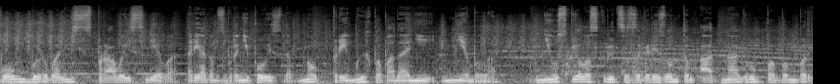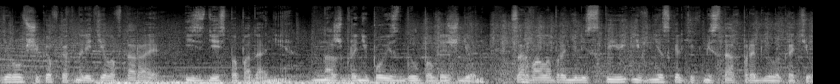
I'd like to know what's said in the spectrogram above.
Бомбы рвались справа и слева, рядом с бронепоездом, но прямых попаданий не было. Не успела скрыться за горизонтом одна группа бомбардировщиков, как налетела вторая. И здесь попадание. Наш бронепоезд был поврежден. Сорвало бронелисты и в нескольких местах пробило котел.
